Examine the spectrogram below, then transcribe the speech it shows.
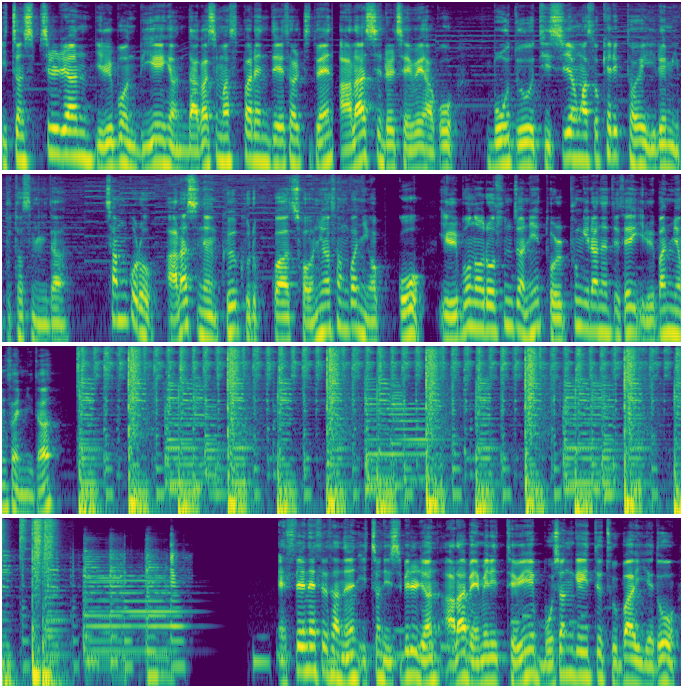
2017년 일본 미에현 나가시마 스파랜드에 설치된 아라시를 제외하고 모두 DC 영화 속 캐릭터의 이름이 붙었습니다. 참고로 아라시는 그 그룹과 전혀 상관이 없고 일본어로 순전히 돌풍이라는 뜻의 일반 명사입니다. S&S사는 2021년 아랍에미리트의 모션게이트 두바이에도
